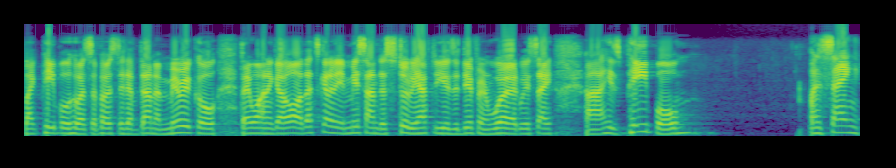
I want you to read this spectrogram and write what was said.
like people who are supposed to have done a miracle, they want to go, oh, that's going to be misunderstood. We have to use a different word. We say uh, his people, but saying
